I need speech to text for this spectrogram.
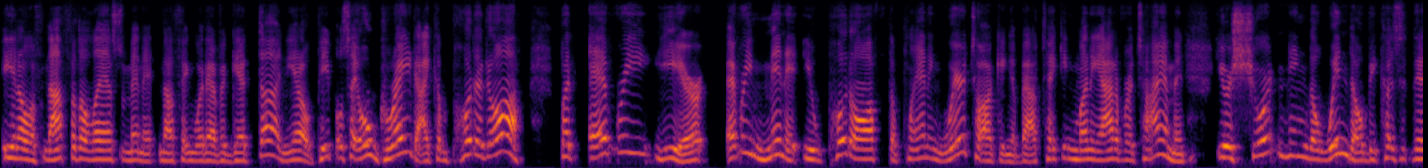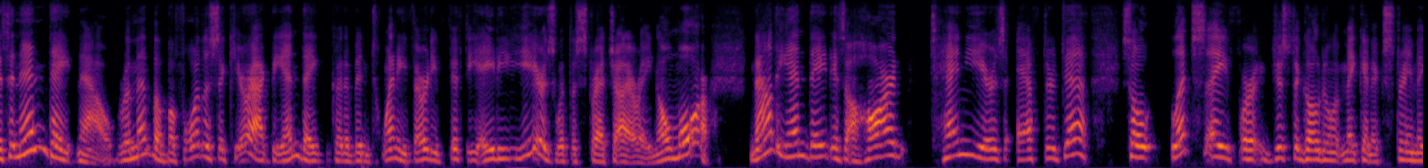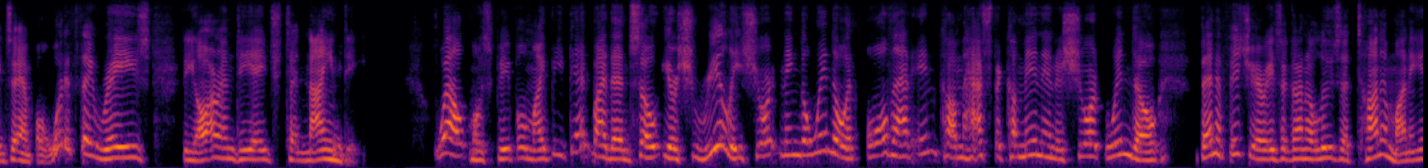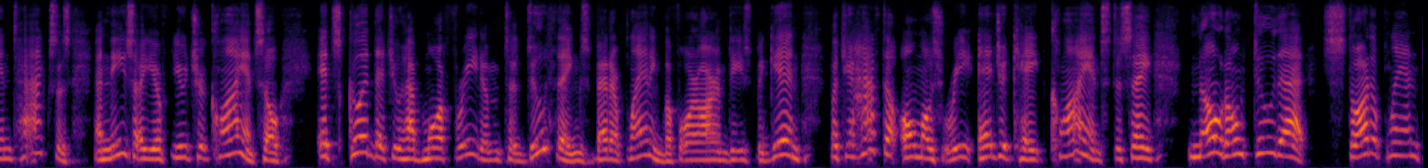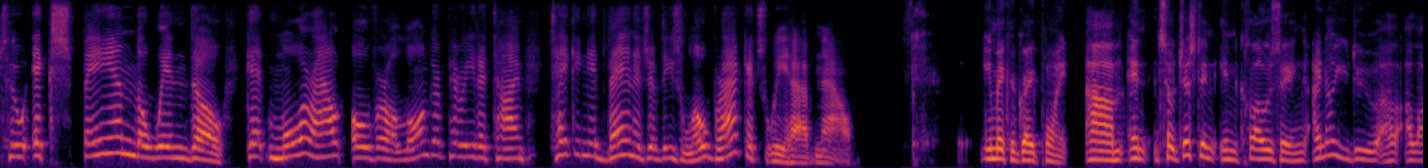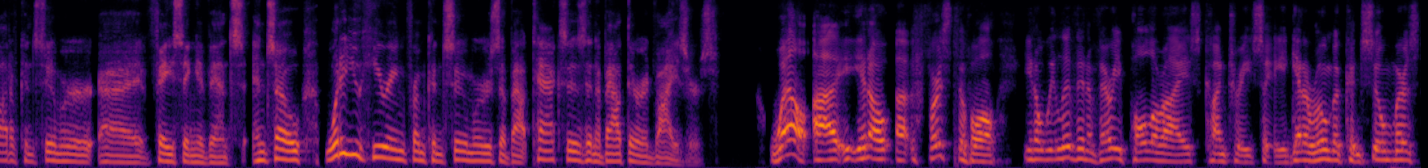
you know, if not for the last minute, nothing would ever get done. You know, people say, oh, great, I can put it off. But every year, every minute you put off the planning we're talking about, taking money out of retirement, you're shortening the window because there's an end date now. Remember, before the Secure Act, the end date could have been 20, 30, 50, 80 years with the stretch IRA, no more. Now the end date is a hard 10 years after death. So let's say, for just to go to make an extreme example, what if they raise the RMD age to 90? Well, most people might be dead by then. So you're really shortening the window, and all that income has to come in in a short window beneficiaries are going to lose a ton of money in taxes. And these are your future clients. So it's good that you have more freedom to do things, better planning before RMDs begin. But you have to almost re educate clients to say, no, don't do that. Start a plan to expand the window, get more out over a longer period of time, taking advantage of these low brackets we have now you make a great point. Um, and so just in, in closing, I know you do a, a lot of consumer uh, facing events. And so what are you hearing from consumers about taxes and about their advisors? Well, uh, you know, uh, first of all, you know, we live in a very polarized country. So you get a room of consumers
